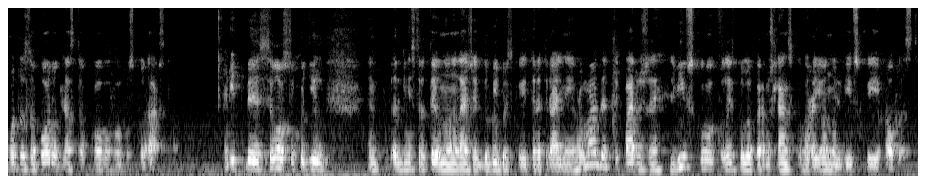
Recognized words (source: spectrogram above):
водозабору для ставкового господарства. Рід- Село Суходіл е, адміністративно належить до Біберської територіальної громади, тепер вже Львівського, колись було Перемишлянського району Львівської області.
